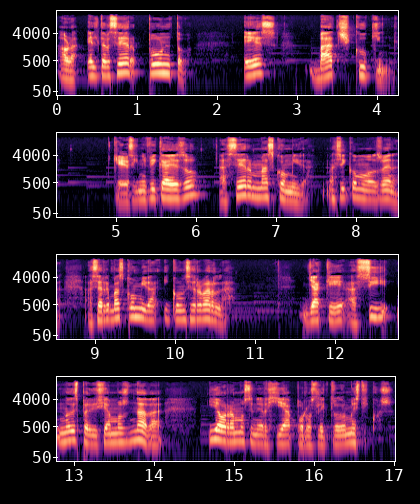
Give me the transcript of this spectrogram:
Ahora, el tercer punto es batch cooking. ¿Qué significa eso? Hacer más comida, así como suena, hacer más comida y conservarla, ya que así no desperdiciamos nada y ahorramos energía por los electrodomésticos.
